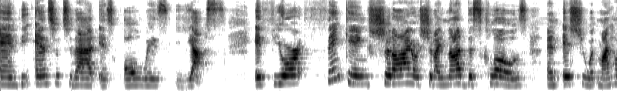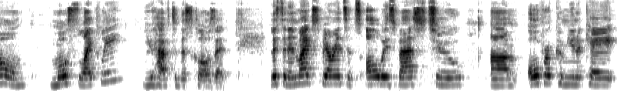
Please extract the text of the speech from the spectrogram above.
And the answer to that is always yes. If you're thinking, should I or should I not disclose an issue with my home? Most likely you have to disclose it. Listen, in my experience, it's always best to um, over communicate,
